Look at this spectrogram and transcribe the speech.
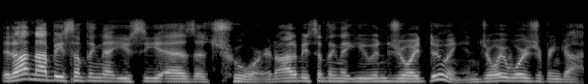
it ought not be something that you see as a chore. It ought to be something that you enjoy doing, enjoy worshiping God.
